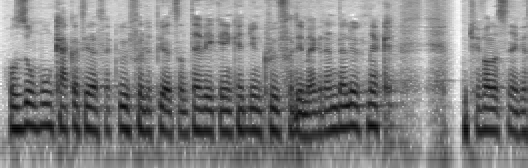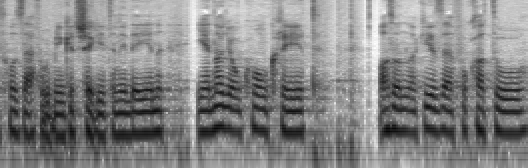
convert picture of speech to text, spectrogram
hozzunk munkákat, illetve külföldi piacon tevékenykedjünk külföldi megrendelőknek, úgyhogy valószínűleg ez hozzá fog minket segíteni, de ilyen, ilyen nagyon konkrét, azonnal kézzelfogható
